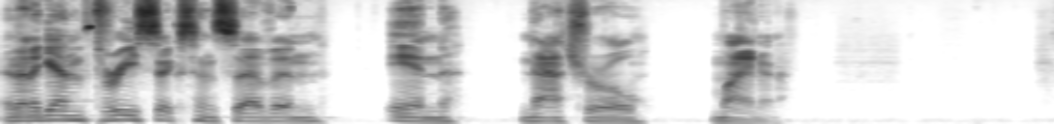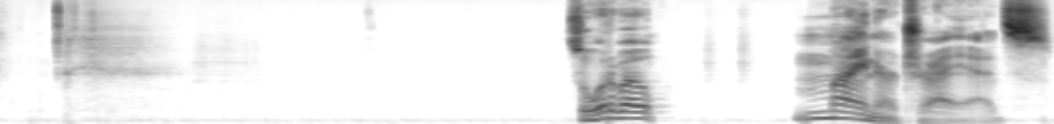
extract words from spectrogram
And then again, three, six, and seven in natural minor. So, what about minor triads?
